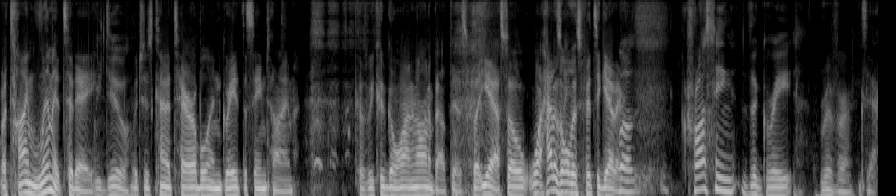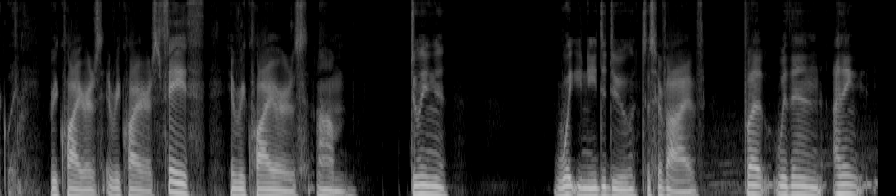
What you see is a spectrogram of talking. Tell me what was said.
a, a, time limit today, We do. which is kind of terrible and great at the same time. Because we could go on and on about this, but yeah. So, wha how does all this fit together? Well, crossing the great river exactly. requires it requires faith. It requires um, doing what you need to do to survive, but within I think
